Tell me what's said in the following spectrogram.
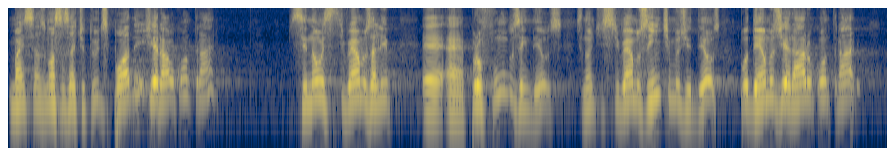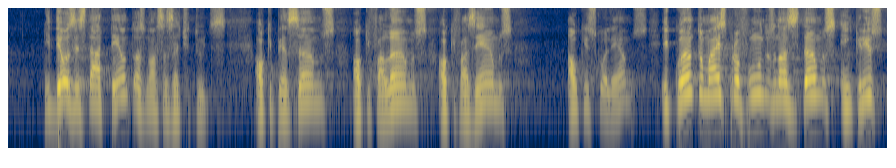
Mas as nossas atitudes podem gerar o contrário. Se não estivermos ali é, é, profundos em Deus, se não estivermos íntimos de Deus, podemos gerar o contrário. E Deus está atento às nossas atitudes, ao que pensamos, ao que falamos, ao que fazemos, ao que escolhemos. E quanto mais profundos nós estamos em Cristo,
